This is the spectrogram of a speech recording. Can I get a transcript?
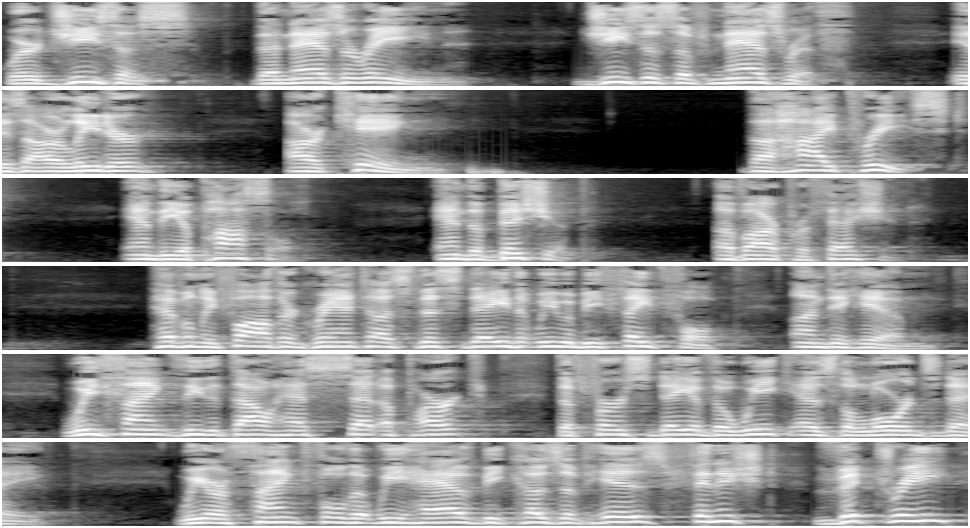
where Jesus, the Nazarene, Jesus of Nazareth, is our leader, our king, the high priest, and the apostle, and the bishop of our profession. Heavenly Father, grant us this day that we would be faithful unto him. We thank thee that thou hast set apart the first day of the week as the Lord's day. We are thankful that we have, because of his finished victory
